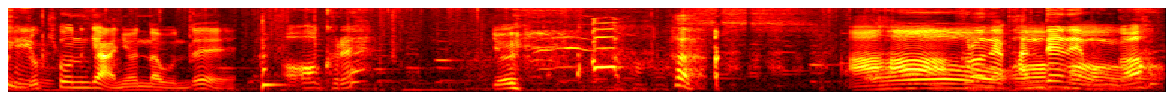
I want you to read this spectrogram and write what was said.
케이블. 이렇게 오는 게 아니었나 본데. 어, 어 그래 여기 아하 오, 그러네 반대네 어허. 뭔가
